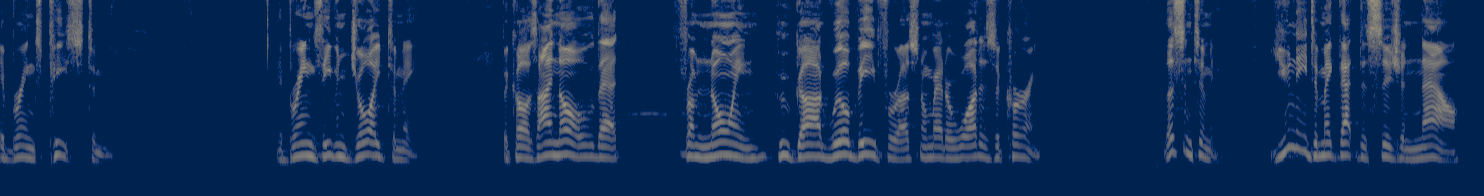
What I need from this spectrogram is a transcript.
it brings peace to me. It brings even joy to me because I know that from knowing who God will be for us no matter what is occurring. Listen to me. You need to make that decision now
